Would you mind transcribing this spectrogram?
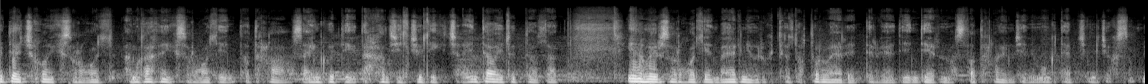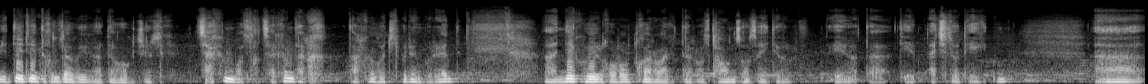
хөдөөж ухааны их сургууль, ангаахын их сургуулийн тодорхой бас ангиудыг дархан шилжүүлэх гэж байгаа. Энтэй хоёулаа болоод энэ хоёр сургуулийн байрны өргөтгөл дотор байр эдэргээд энэ дээр нь бас тодорхой хэмжээний мөнгө тавьж ингэж өгсөн. Мэдээллийн технологиг одоо хөгжүүлэх, цахим болох, цахим дарах дархан хөтөлбөрийн хүрээнд а 1 2 3 дугаар баг дээр бол 500 сая төгрөгийн одоо тийм ажлууд хийгдэнэ. А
